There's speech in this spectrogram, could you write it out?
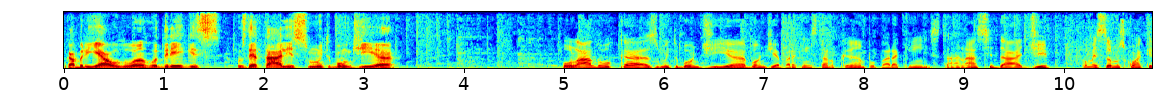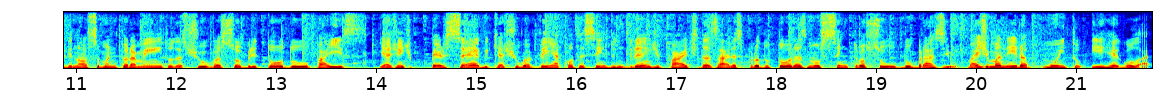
Gabriel Luan Rodrigues, os detalhes, muito bom dia. Olá, Lucas. Muito bom dia. Bom dia para quem está no campo, para quem está na cidade. Começamos com aquele nosso monitoramento das chuvas sobre todo o país. E a gente percebe que a chuva vem acontecendo em grande parte das áreas produtoras no centro-sul do Brasil, mas de maneira muito irregular.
